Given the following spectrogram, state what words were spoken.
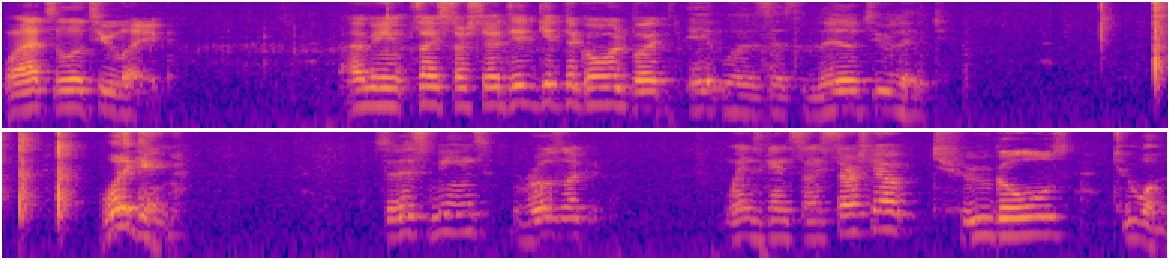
Well, that's a little too late. I mean, Slice Starcy, I did get the goal, but it was just a little too late. What a game! So this means Roseluck wins against Sunny Star Scout, two goals, two one.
